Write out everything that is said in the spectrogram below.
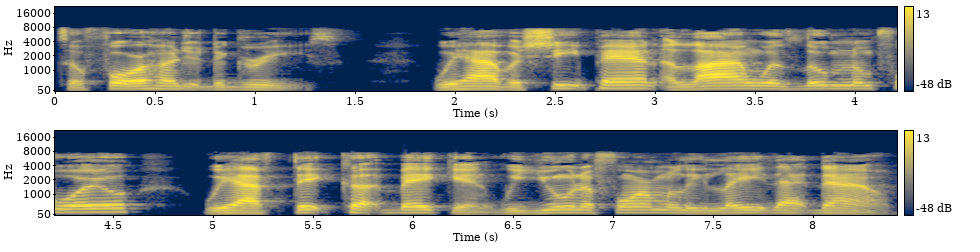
to 400 degrees. We have a sheet pan aligned with aluminum foil. We have thick cut bacon. We uniformly laid that down.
